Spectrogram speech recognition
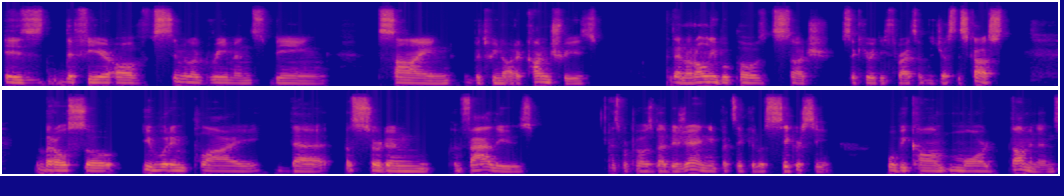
is the fear of similar agreements being signed between other countries that not only would pose such security threats as we just discussed, but also it would imply that certain values as proposed by Beijing, in particular secrecy, will become more dominant.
